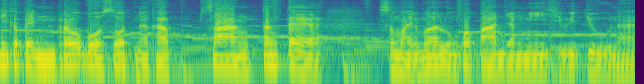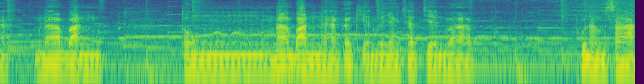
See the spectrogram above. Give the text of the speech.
นี่ก็เป็นพระอุโบสถนะครับ สร้างตั้งแต่สมัยเมื่อหลวงพ่อปานยังมีชีวิตอยู่นะฮะหน้าบันตรงหน้าบันนะฮะก็เขียนไว้อย่างชัดเจนว่าผู้นำสร้าง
